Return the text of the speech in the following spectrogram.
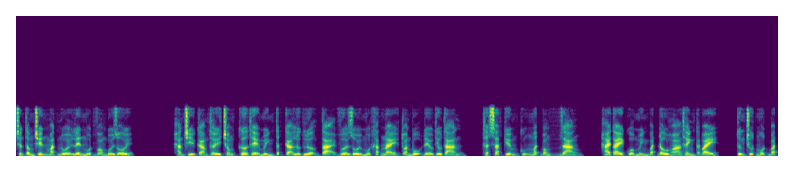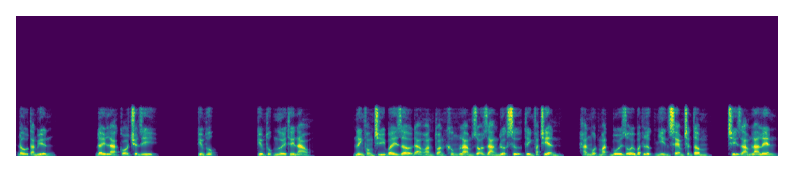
trần tâm trên mặt nổi lên một vòng bối rối. Hắn chỉ cảm thấy trong cơ thể mình tất cả lực lượng tại vừa rồi một khắc này toàn bộ đều tiêu tán, thất sát kiếm cũng mất bóng dáng, hai tay của mình bắt đầu hóa thành các bay, từng chút một bắt đầu tan biến. Đây là có chuyện gì? Kiếm thúc kiếm thúc ngươi thế nào? Ninh phong trí bây giờ đã hoàn toàn không làm rõ ràng được sự tình phát triển, hắn một mặt bối rối bất lực nhìn xem trần tâm, chỉ dám la lên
